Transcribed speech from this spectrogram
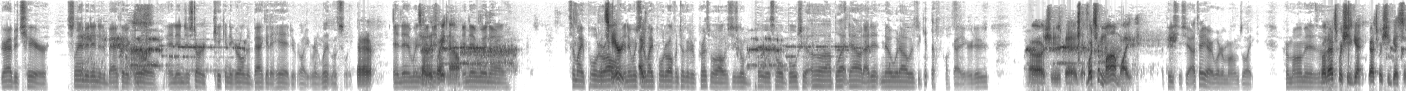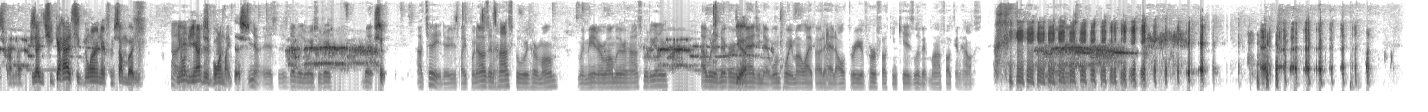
grabbed a chair, slammed it into the back of the girl, and then just started kicking the girl in the back of the head like relentlessly. Uh, And then when and they fight now. and then when uh somebody pulled her That's off, scary. and then when I- somebody pulled her off and took her to the principal office, she's gonna pull this whole bullshit. Oh, I blacked out. I didn't know what I was. Get the fuck out of here, dude. Oh, she's bad. What's her mom like? A piece of shit. I'll tell you what her mom's like. Her mom is. Well, uh, that's where she's get. That's where she gets this from, because she had to learn it from somebody. oh, You don't, yeah. you're not just born like this. No, it's, it's definitely the way she was raised. But So, I'll tell you, dude, like when I was in high school with her mom, when me and her mom were in high school together, I would have never Yeah. imagined at one point in my life I would have had all three of her fucking kids live at my fucking house.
